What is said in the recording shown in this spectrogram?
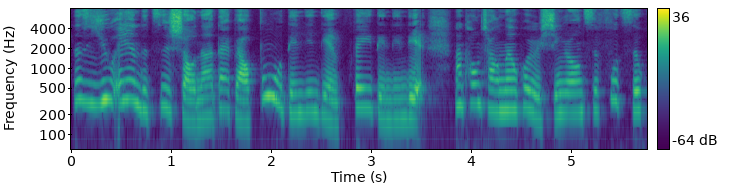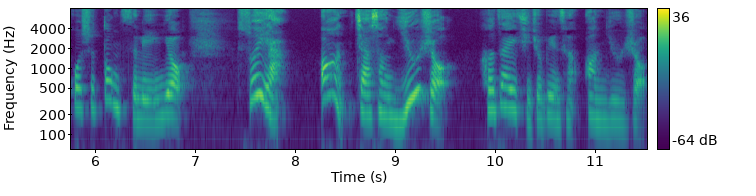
但是 un 的字首呢代表不点点点非点点点，那通常呢会与形容词、副词或是动词连用。所以啊，on 加上 usual 合在一起就变成 unusual。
